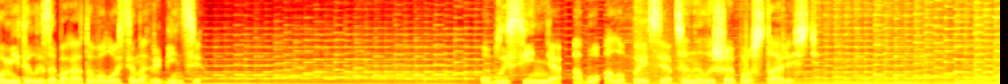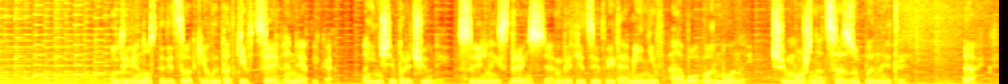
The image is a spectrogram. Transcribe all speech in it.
Помітили забагато волосся на гребінці? Облесіння або алопеція це не лише про старість. У 90% випадків це генетика. А Інші причини сильний стрес, дефіцит вітамінів або гормони. Чи можна це зупинити? Так.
